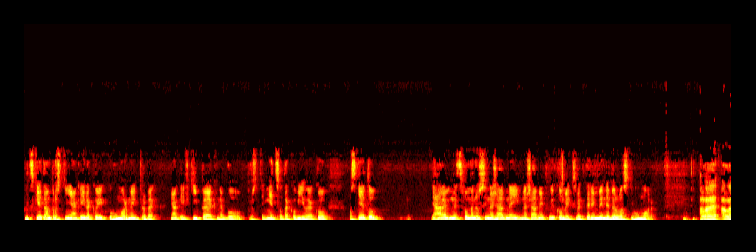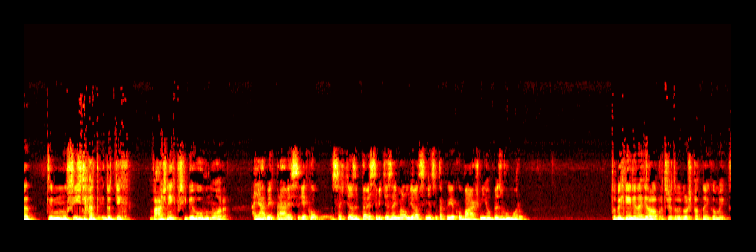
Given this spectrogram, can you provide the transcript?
Vždycky je tam prostě nějaký takový jako humorný prvek, nějaký vtípek nebo prostě něco takového, jako vlastně je to, já ne, nevzpomenu si na žádný, na žádný tvůj komiks, ve kterém by nebyl vlastně humor. Ale, ale ty musíš dát i do těch vážných příběhů humor. A já bych právě jako se chtěl zeptat, jestli by tě zajímalo udělat si něco takového jako vážného bez humoru. To bych nikdy nedělal, protože to by byl špatný komiks.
